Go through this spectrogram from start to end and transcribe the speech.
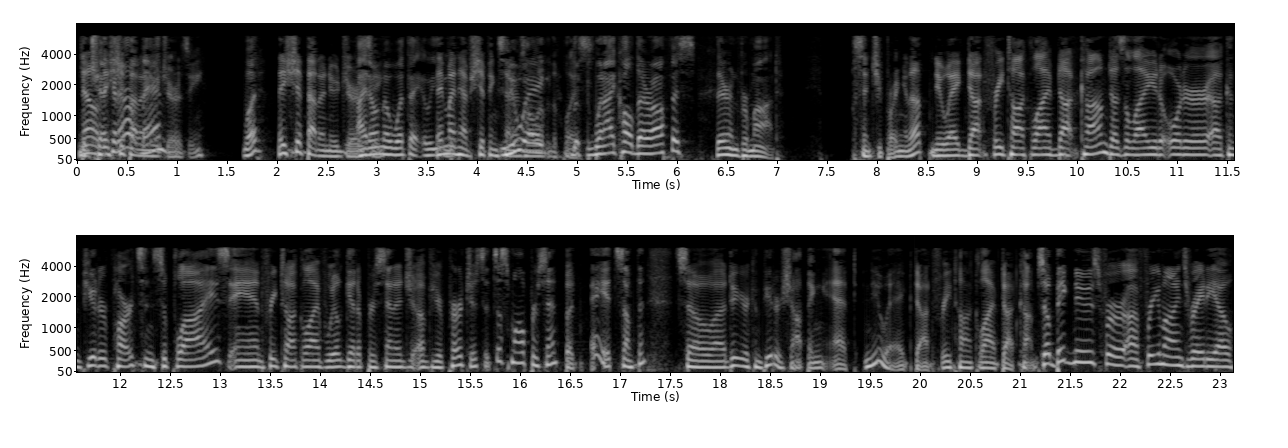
You No, check they it ship out, out, of man. New Jersey. What? They ship out of New Jersey. I don't know what they. They might have shipping centers all over the place. When I called their office, they're in Vermont. Since you bring it up, newegg.freetalklive.com does allow you to order uh, computer parts and supplies, and Free Talk Live will get a percentage of your purchase. It's a small percent, but hey, it's something. So uh, do your computer shopping at newegg.freetalklive.com. So big news for uh, Free Minds Radio,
